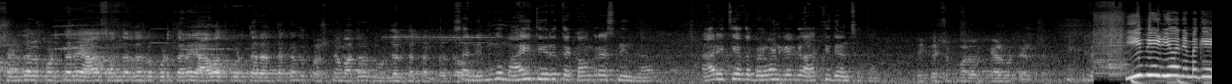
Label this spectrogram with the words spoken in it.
ಕ್ಷಣದಲ್ಲಿ ಕೊಡ್ತಾರೆ ಯಾವ ಸಂದರ್ಭದಲ್ಲಿ ಕೊಡ್ತಾರೆ ಯಾವತ್ತು ಕೊಡ್ತಾರೆ ಅಂತಕ್ಕಂಥ ಪ್ರಶ್ನೆ ಮಾತ್ರ ಉಳಿದಿರ್ತಕ್ಕಂಥದ್ದು. ಸರ್ ನಿಮಗೂ ಮಾಹಿತಿ ಇರುತ್ತೆ ಕಾಂಗ್ರೆಸ್ನಿಂದ. ಆ ರೀತಿಯಾದ ಬೆಳವಣಿಗೆಗಳು ಆಗ್ತಿದೆ ಅನ್ಸುತ್ತೆ. ಡಿ. ಕೆ. ಶಿವಕುಮಾರ್ ಅವ್ರು ಕೇಳ್ಬಿಟ್ಟು ಹೇಳ್ತಾರೆ. ಈ ವಿಡಿಯೋ ನಿಮಗೆ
